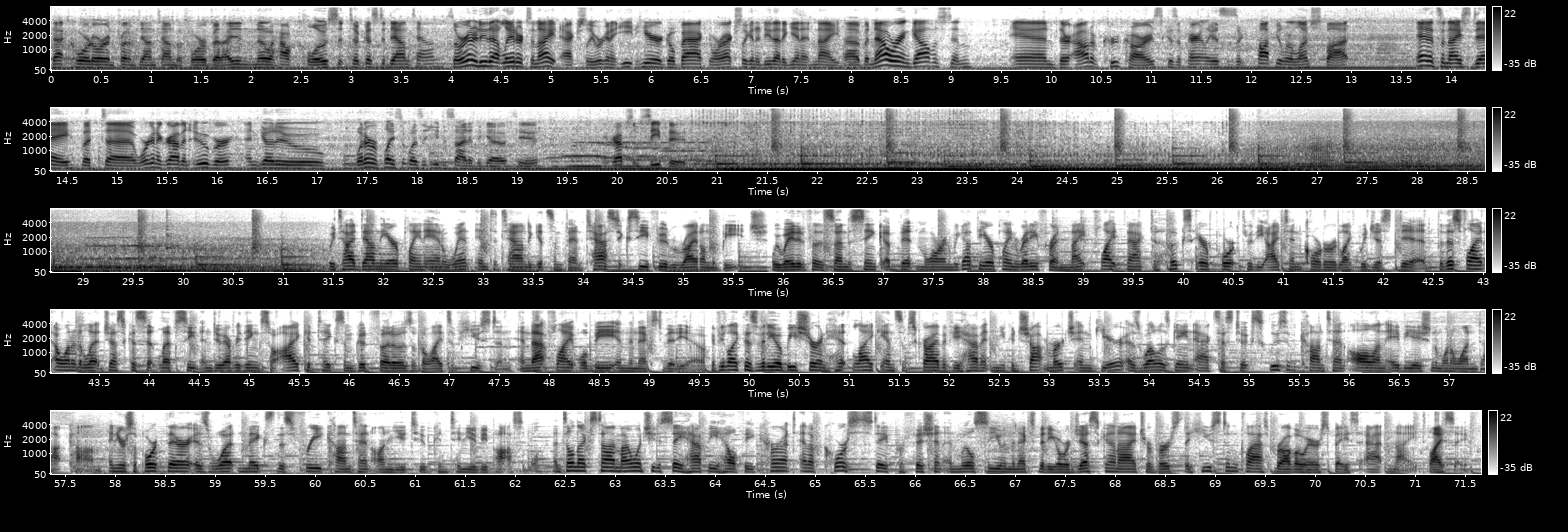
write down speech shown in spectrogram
that corridor in front of downtown before, but I didn't know how close it took us to downtown. So we're gonna do that later tonight. Actually, we're gonna eat here, go back, and we're actually gonna do that again at night. Uh, but now we're in Galveston, and they're out of crew cars because apparently this is a popular lunch spot. And it's a nice day, but uh, we're gonna grab an Uber and go to whatever place it was that you decided to go to and grab some seafood. We tied down the airplane and went into town to get some fantastic seafood right on the beach. We waited for the sun to sink a bit more and we got the airplane ready for a night flight back to Hooks Airport through the I-10 corridor like we just did. For this flight, I wanted to let Jessica sit left seat and do everything so I could take some good photos of the lights of Houston, and that flight will be in the next video. If you like this video, be sure and hit like and subscribe if you haven't, and you can shop merch and gear as well as gain access to exclusive content all on aviation101.com. And your support there is what makes this free content on YouTube continue to be possible. Until next time, I want you to stay happy, healthy, current, and of course stay proficient, and we'll see you in the next video where Jessica and I traverse the Houston class Bravo airspace at night. Fly safe.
